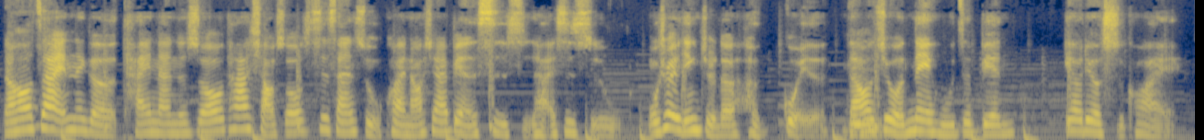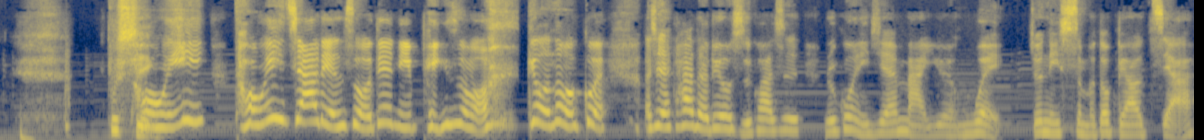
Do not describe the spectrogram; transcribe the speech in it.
然后在那个台南的时候，他小时候是三十五块，然后现在变成四十还是四十五，我就已经觉得很贵了。然后结果内湖这边要六十块，哎。不行，统一同一家连锁店，你凭什么 给我那么贵？而且它的六十块是，如果你今天买原味，就你什么都不要加，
